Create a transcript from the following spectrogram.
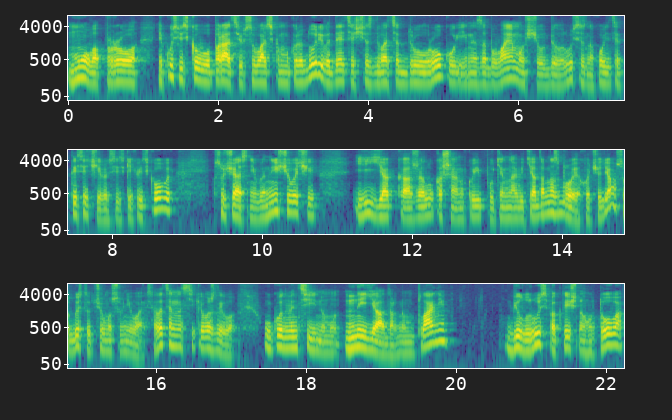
мова про якусь військову операцію в Сувальському коридорі ведеться ще з 22-го року, і не забуваємо, що в Білорусі знаходяться тисячі російських військових, сучасні винищувачі, і, як каже Лукашенко і Путін, навіть ядерна зброя. Хоча я особисто в цьому сумніваюся. Але це настільки важливо. У конвенційному неядерному плані Білорусь фактично готова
